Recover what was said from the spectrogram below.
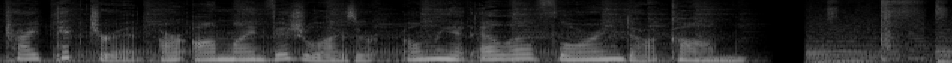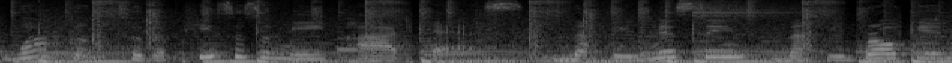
Try Picture It, our online visualizer, only at llflooring.com. To the Pieces of Me podcast. Nothing missing, nothing broken,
